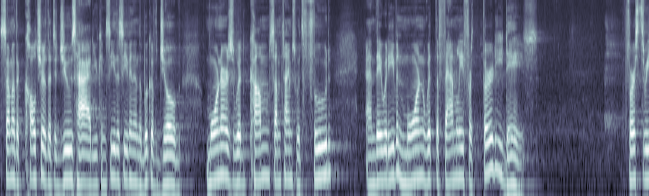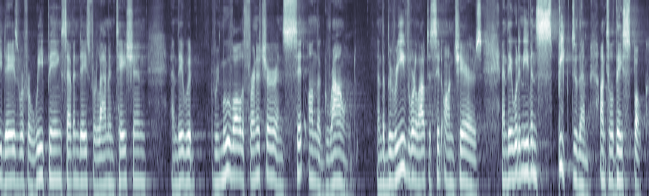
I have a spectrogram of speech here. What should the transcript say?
some of the culture that the Jews had, you can see this even in the book of Job Mourners would come sometimes with food, and they would even mourn with the family for 30 days. First three days were for weeping, seven days for lamentation, and they would remove all the furniture and sit on the ground. And the bereaved were allowed to sit on chairs, and they wouldn't even speak to them until they spoke.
